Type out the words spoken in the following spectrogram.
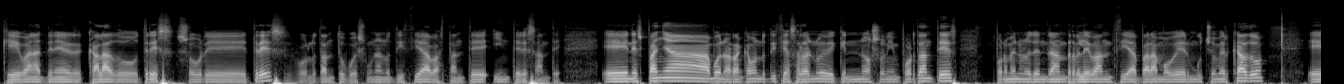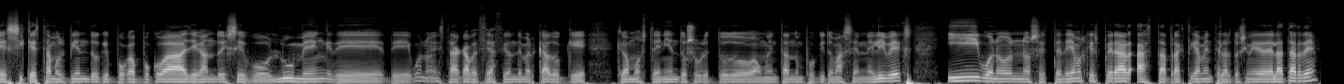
que van a tener calado 3 sobre 3, por lo tanto pues una noticia bastante interesante. En España, bueno, arrancamos noticias a las 9 que no son importantes, por lo menos no tendrán relevancia para mover mucho mercado. Eh, sí que estamos viendo que poco a poco va llegando ese volumen de, bueno, esta capacitación de mercado que, vamos teniendo, sobre todo aumentando un poquito más en el IBEX. Y bueno, nos tendríamos que esperar hasta prácticamente las 2 y media de la tarde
